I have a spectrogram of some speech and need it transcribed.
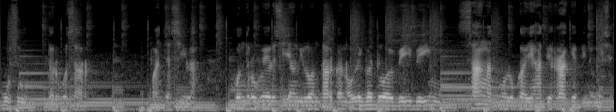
musuh terbesar Pancasila. Kontroversi yang dilontarkan oleh Ketua PIB ini sangat melukai hati rakyat Indonesia.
